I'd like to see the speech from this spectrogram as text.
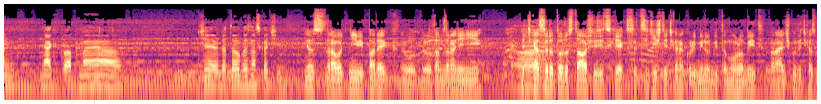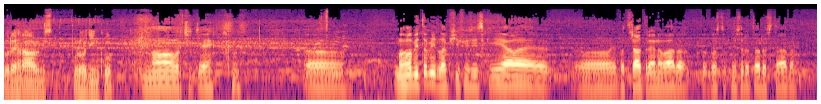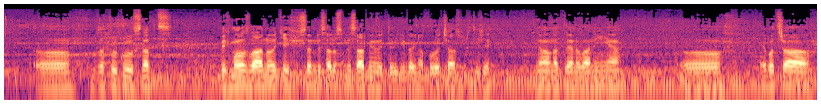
nějak klapne a že do toho vůbec naskočím. Měl zdravotní výpadek, nebo bylo tam zranění. Teďka se do toho dostáváš fyzicky, jak se cítíš teďka, na kolik minut by to mohlo být? V ráječku teďka jsi odehrál půl hodinku. No, určitě. uh, mohlo by to být lepší fyzicky, ale uh, je potřeba trénovat a postupně se do toho dostat. A, uh, za chvilku snad bych mohl zvládnout těch 70-80 minut, to vidím tak na poločas, protože nemám natrénovaný a uh, je potřeba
